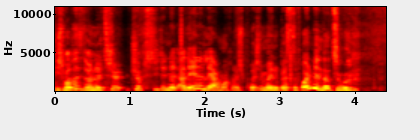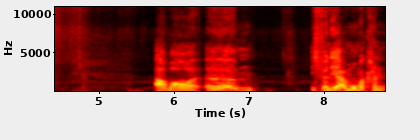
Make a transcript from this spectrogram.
Ich wollte so eine Chips-Tüte nicht alleine leer machen. Ich bräuchte meine beste Freundin dazu. Aber, ähm, ich finde ja immer, man kann,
